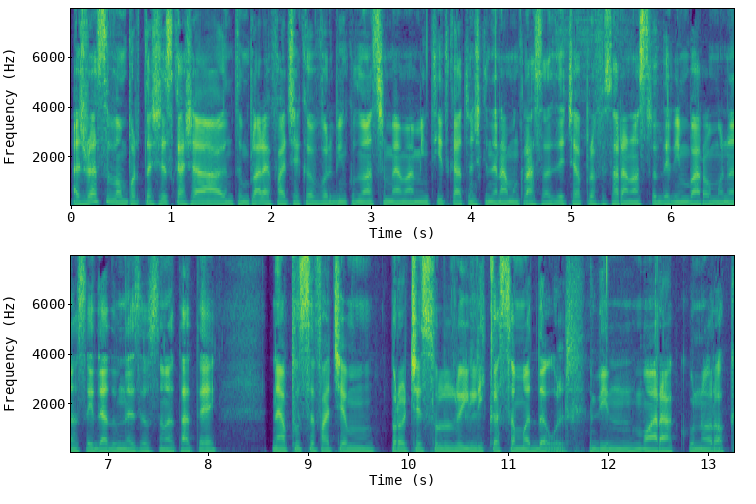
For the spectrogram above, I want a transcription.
Aș vrea să vă împărtășesc așa, întâmplarea face că vorbim cu dumneavoastră, mi-am amintit că atunci când eram în clasa 10 profesoara noastră de limba română, să-i dea Dumnezeu sănătate, ne-a pus să facem procesul lui Lică Sămădăul din Moara cu noroc.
